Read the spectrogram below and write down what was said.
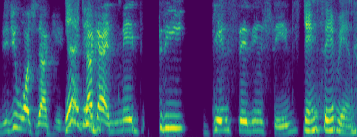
Did you watch that game? Yeah, I did. That guy made three game-saving saves. Game saving.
